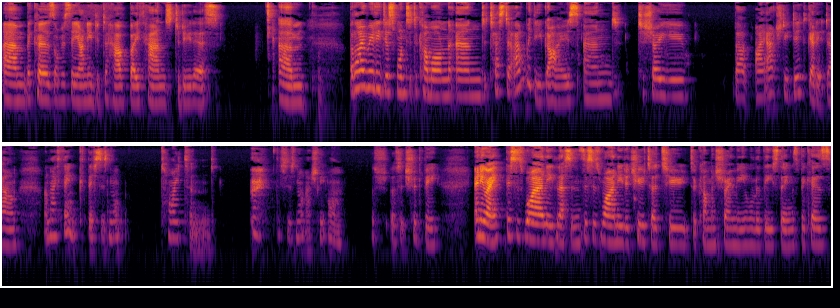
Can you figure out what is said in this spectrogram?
um, because obviously I needed to have both hands to do this. Um, but I really just wanted to come on and test it out with you guys and to show you that I actually did get it down. And I think this is not tightened. this is not actually on as it should be. Anyway, this is why I need lessons. This is why I need a tutor to, to come and show me all of these things because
